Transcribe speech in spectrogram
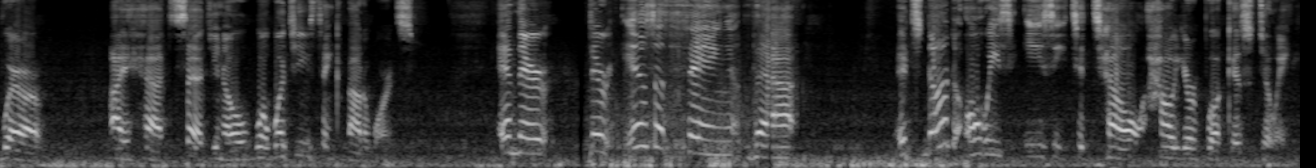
where I had said, you know, well, what do you think about awards? And there there is a thing that it's not always easy to tell how your book is doing.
